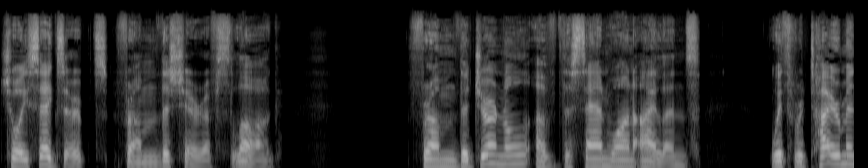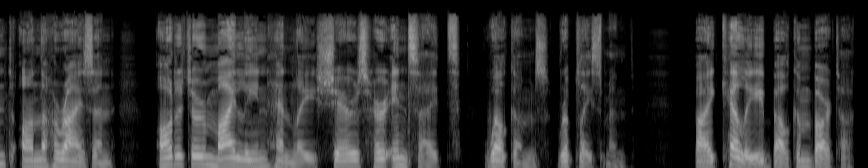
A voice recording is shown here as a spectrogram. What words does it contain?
choice excerpts from the sheriff's log. From the Journal of the San Juan Islands. With retirement on the horizon, Auditor Milene Henley shares her insights, welcomes replacement. By Kelly Balcomb Bartok.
